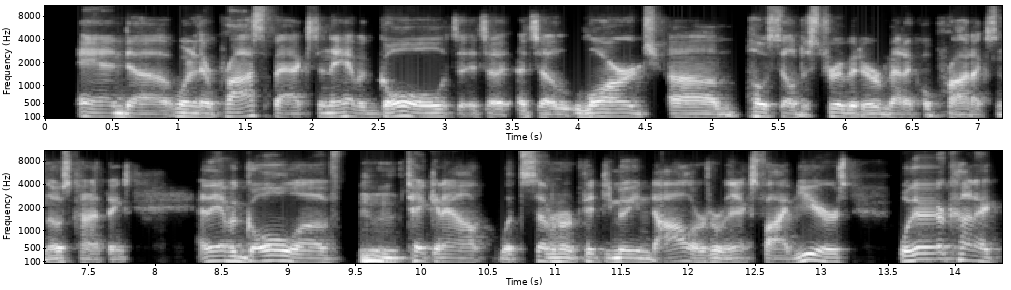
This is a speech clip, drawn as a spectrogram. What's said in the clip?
and uh, one of their prospects, and they have a goal. It's a it's a, it's a large um, wholesale distributor, medical products, and those kind of things. And they have a goal of taking out what seven hundred fifty million dollars over the next five years. Well, they're kind of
